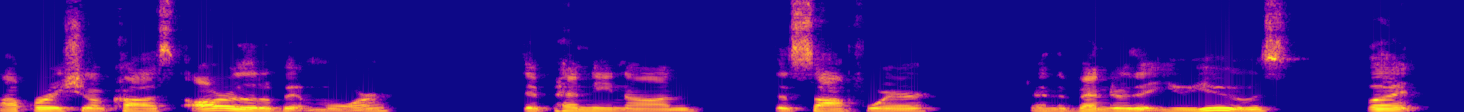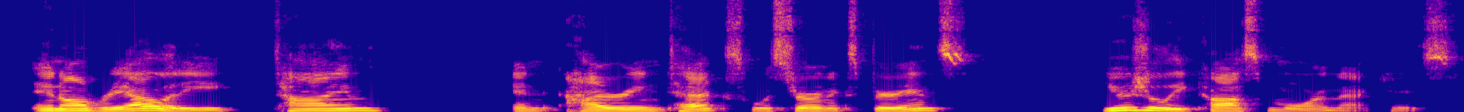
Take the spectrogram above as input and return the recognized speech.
operational costs are a little bit more depending on the software and the vendor that you use. But in all reality, time and hiring techs with certain experience usually costs more in that case.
